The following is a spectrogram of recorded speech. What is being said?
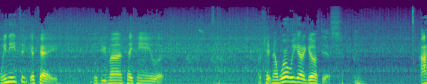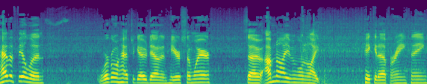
We need to. Okay. Would you mind taking a look? Okay. Now where we got to go with this? I have a feeling we're gonna have to go down in here somewhere. So I'm not even gonna like pick it up or anything.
